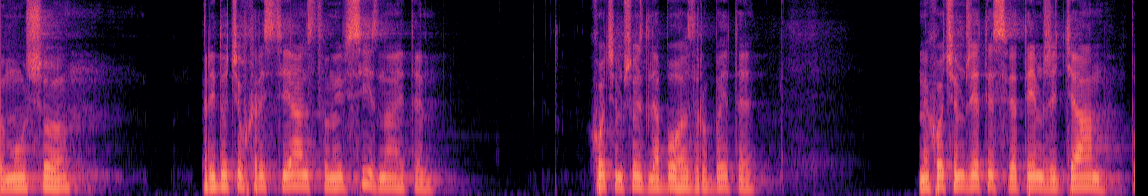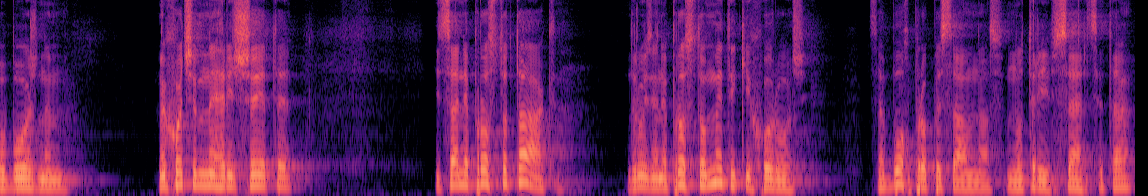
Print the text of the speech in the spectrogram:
Тому що, прийдучи в християнство, ми всі, знаєте, хочемо щось для Бога зробити. Ми хочемо жити святим життям побожним. Ми хочемо не грішити. І це не просто так, друзі, не просто ми такі хороші. Це Бог прописав нас внутрі, в серці. так?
